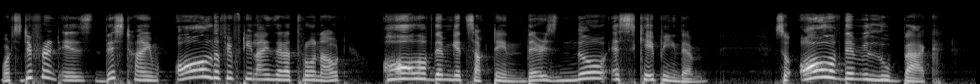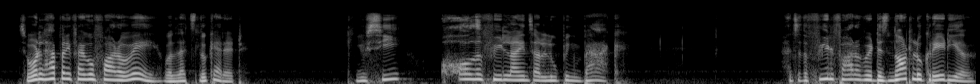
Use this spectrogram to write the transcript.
What's different is this time, all the 50 lines that are thrown out, all of them get sucked in. There is no escaping them. So all of them will loop back. So what will happen if I go far away? Well, let's look at it. Can you see? All the field lines are looping back. And so the field far away does not look radial.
